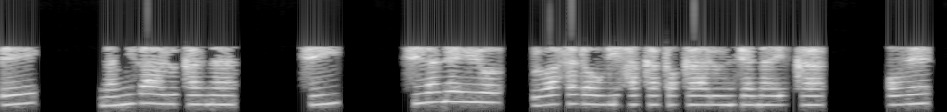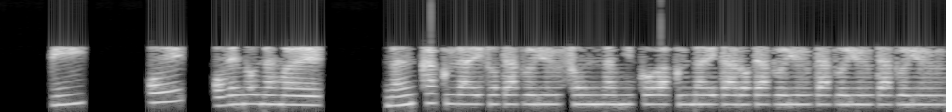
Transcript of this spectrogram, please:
ええ何があるかな ?C? 知らねえよ。噂通り墓とかあるんじゃないか。俺 ?B? おい、俺の名前。なんか暗いぞ W そんなに怖くないだろ WWW。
